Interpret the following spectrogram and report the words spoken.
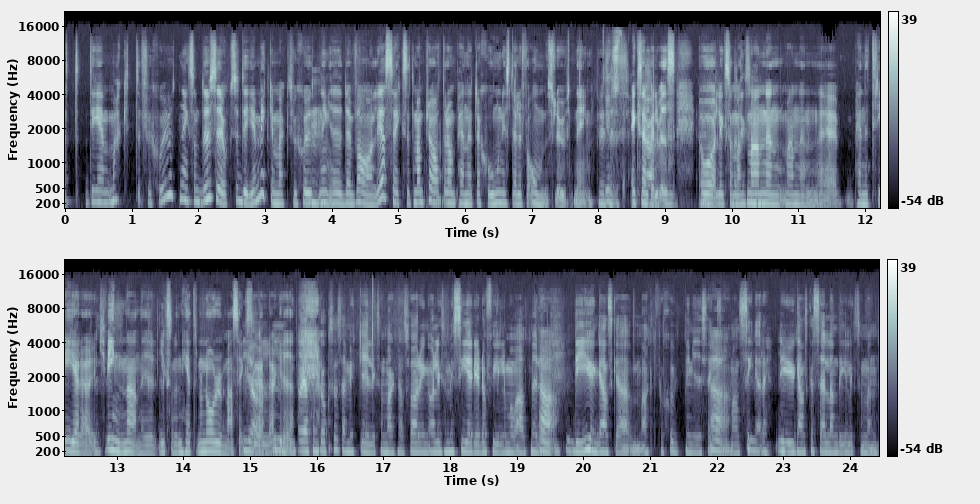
att det är maktförskjutning. Som du säger också, det är mycket maktförskjutning Mm. i det vanliga sexet. Man pratar om penetration istället för omslutning. precis. Exempelvis. Och liksom Och att liksom- mannen, mannen eh, penetrerar kvinnan i liksom den heteronorma sexuella grejen. Och jag tänker också så här mycket i liksom marknadsföring och liksom i serier och film och allt möjligt. Ja. Det är ju en ganska maktförskjutning i sexet Ja. man ser. Det är ju ganska sällan det är liksom en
